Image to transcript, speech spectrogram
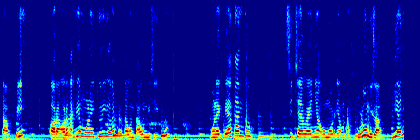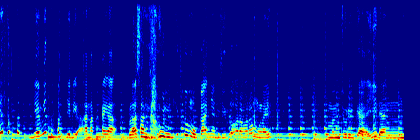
Tapi orang-orang akhirnya mulai curiga kan bertahun-tahun di situ mulai kelihatan tuh si ceweknya umurnya 40 misal dianya tetap dianya tetap jadi anak kayak belasan tahun gitu mukanya. Di situ orang-orang mulai mencurigai dan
